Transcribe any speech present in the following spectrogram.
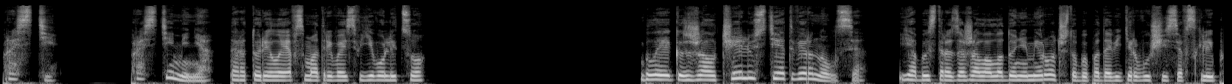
Прости. Прости меня, тараторила я, всматриваясь в его лицо. Блейк сжал челюсть и отвернулся. Я быстро зажала ладонями рот, чтобы подавить рвущийся всхлип.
